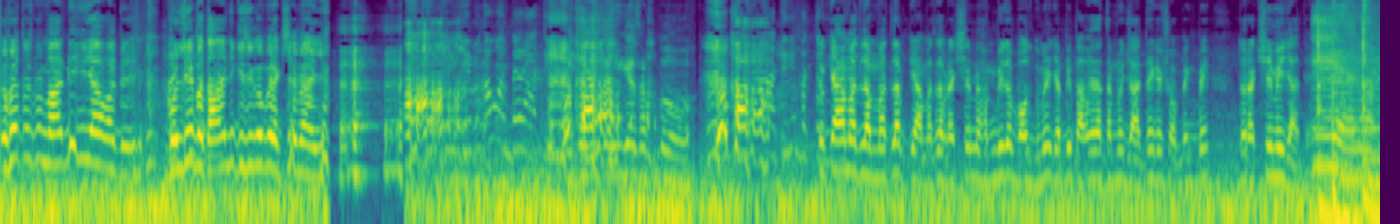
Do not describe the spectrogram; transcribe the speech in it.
तो मैं तो इसमें मारने की क्या बात है? बोलिए बताना नहीं किसी को भी रक्षे में आई है। सबको? तो क्या मतलब मतलब क्या? मतलब रक्षे में हम भी तो बहुत घूमे जब भी पापा के साथ हम लोग जाते हैं शॉपिंग पे तो रक्षे में ही जाते हैं।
